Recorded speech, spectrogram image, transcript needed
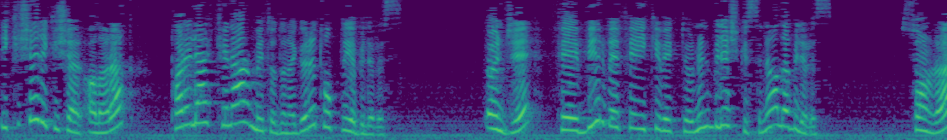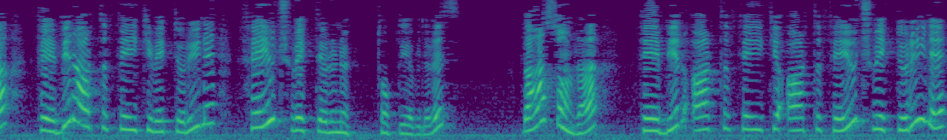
ikişer ikişer alarak paralel kenar metoduna göre toplayabiliriz. Önce F1 ve F2 vektörünün bileşkesini alabiliriz. Sonra F1 artı F2 vektörü ile F3 vektörünü toplayabiliriz. Daha sonra F1 artı F2 artı F3 vektörü ile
